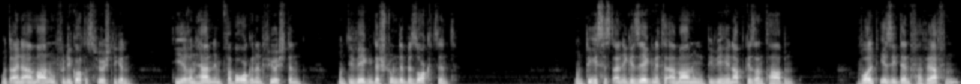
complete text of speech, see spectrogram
und eine Ermahnung für die Gottesfürchtigen, die ihren Herrn im Verborgenen fürchten und die wegen der Stunde besorgt sind. Und dies ist eine gesegnete Ermahnung, die wir hinabgesandt haben. Wollt ihr sie denn verwerfen?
